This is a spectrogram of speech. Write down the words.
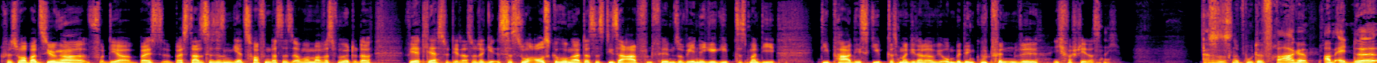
Chris Roberts Jünger, die ja bei, bei Star Citizen jetzt hoffen, dass das irgendwann mal was wird? Oder wie erklärst du dir das? Oder ist das so ausgehungert, dass es diese Art von Film so wenige gibt, dass man die, die paar, die es gibt, dass man die dann irgendwie unbedingt gut finden will? Ich verstehe das nicht. Das ist eine gute Frage. Am Ende,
